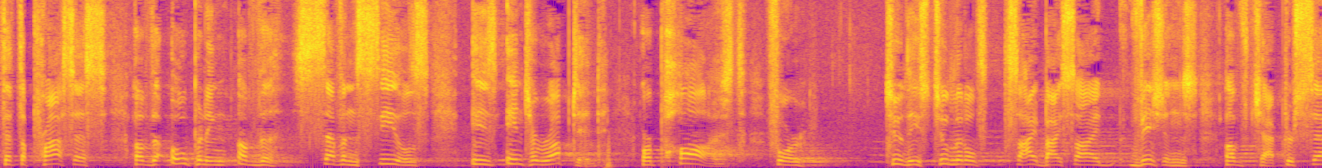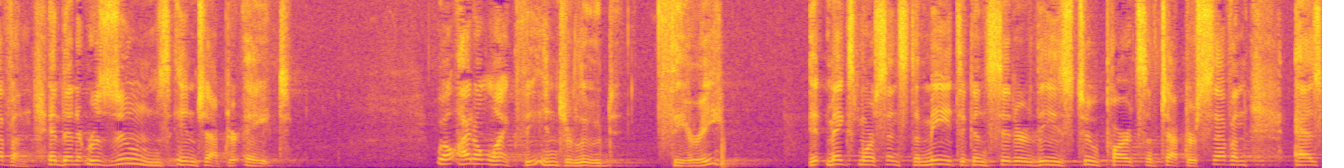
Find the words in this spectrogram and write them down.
that the process of the opening of the seven seals is interrupted or paused for to these two little side by side visions of chapter 7 and then it resumes in chapter 8 well i don't like the interlude theory it makes more sense to me to consider these two parts of chapter 7 as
